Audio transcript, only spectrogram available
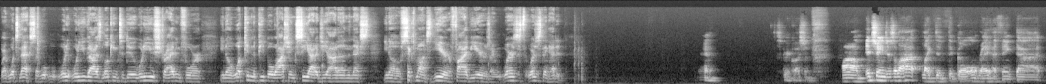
like, what's next? Like, what, what, what are you guys looking to do? What are you striving for? You know, what can the people watching see out of Ggiata in the next, you know, six months, year, five years? Like, where's this, where's this thing headed? Man, it's a great question. Um, it changes a lot, like the the goal, right? I think that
